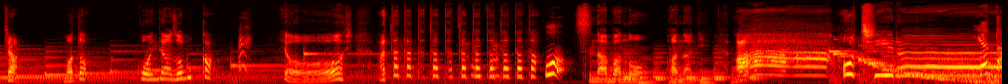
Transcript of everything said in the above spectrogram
ん。じゃあまた公園で遊ぼっか。よーし。あたたたたたたたたたたた。お。砂場の穴に。あー落ちるやった。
